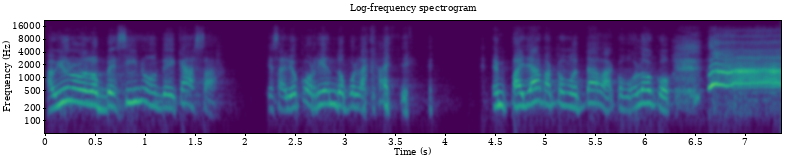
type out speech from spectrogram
Había uno de los vecinos de casa que salió corriendo por la calle, en como estaba, como loco. ¡Ah!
